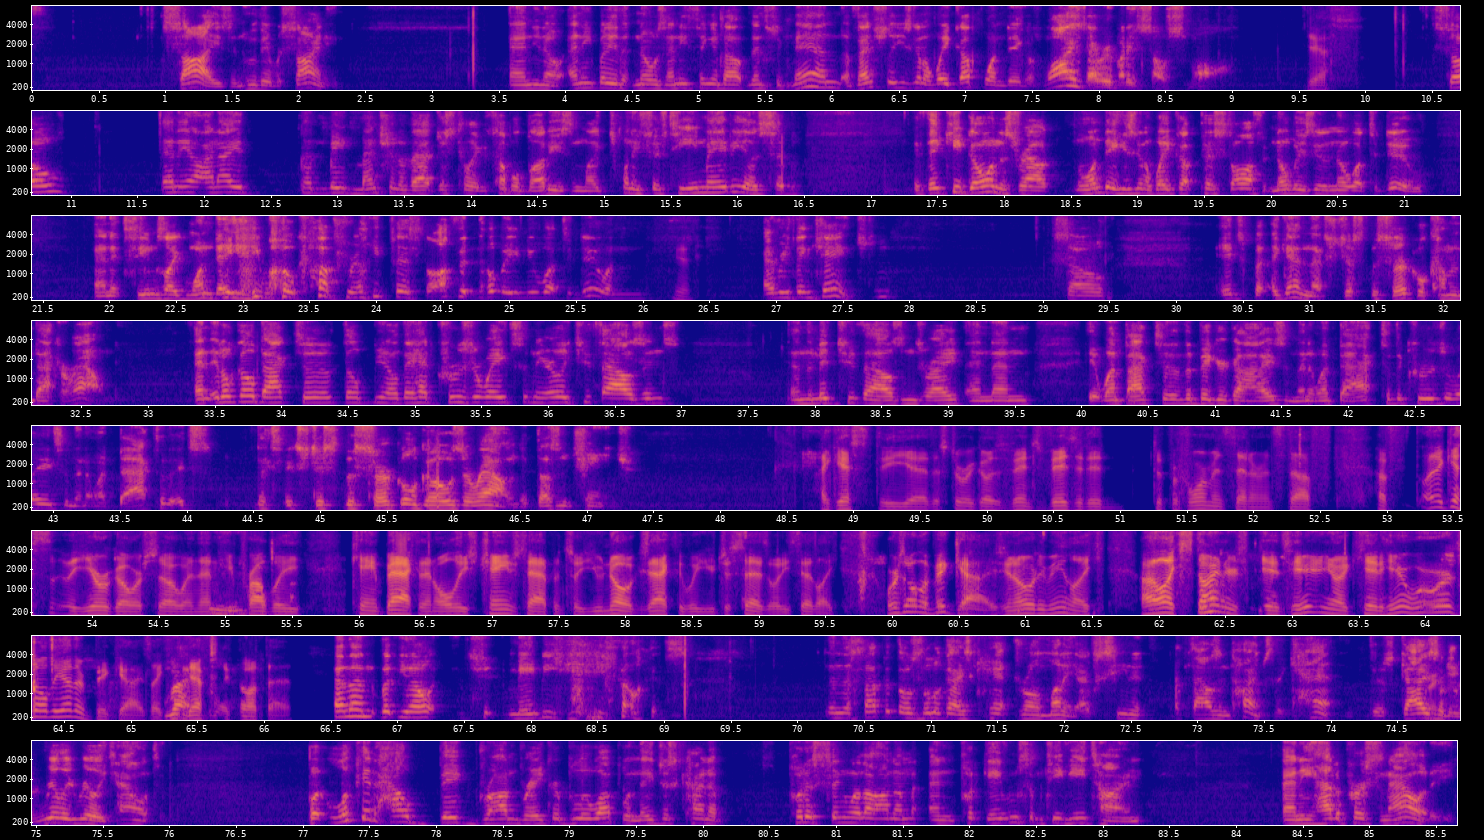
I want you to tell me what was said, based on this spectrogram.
size and who they were signing and you know, anybody that knows anything about Vince McMahon, eventually he's going to wake up one day and goes, "Why is everybody so small?" Yes. So, and you know, and I, had made mention of that just to like a couple buddies in like 2015, maybe. I said, if they keep going this route, one day he's going to wake up pissed off and nobody's going to know what to do. And it seems like one day he woke up really pissed off and nobody knew what to do, and Yeah. everything changed. So it's, but again, that's just the circle coming back around. And it'll go back to the, you know, they had cruiserweights in the early 2000s and the mid 2000s, right? And then it went back to the bigger guys, and then it went back to the cruiserweights, and then it went back to the, it's, it's, it's just the circle goes around. It doesn't change. I guess the uh, the story goes Vince visited the performance center and stuff. I guess a year ago or so, and then he Mhm. probably came back, and then all these changes happened. So you know exactly what you just said. What he said, like, "Where's all the big guys?" You know what I mean? Like, I like Steiner's kids here. You know, a kid here. Where, where's all the other big guys? Like, he Right. definitely thought that. And then, but you know, maybe you know it's, and it's not that those little guys can't draw money. I've seen it a thousand times. They can't. There's guys Right. that are really, really talented. But look at how big Bron Breakker blew up when they just kind of put a singlet on him and put gave him some TV time, and he had a personality.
